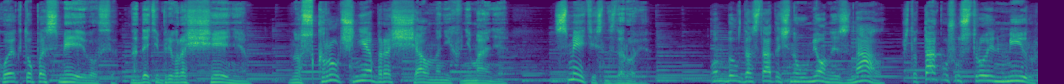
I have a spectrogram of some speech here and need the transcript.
Кое-кто посмеивался над этим превращением, но Скрудж не обращал на них внимания. Смейтесь на здоровье. Он был достаточно умен и знал, что так уж устроен мир.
